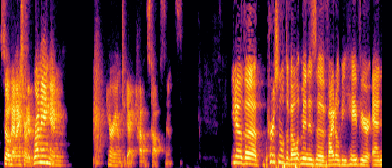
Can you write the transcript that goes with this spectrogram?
so then I started running, and here I am today. Haven't stopped since. You know, the personal development is a vital behavior, and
